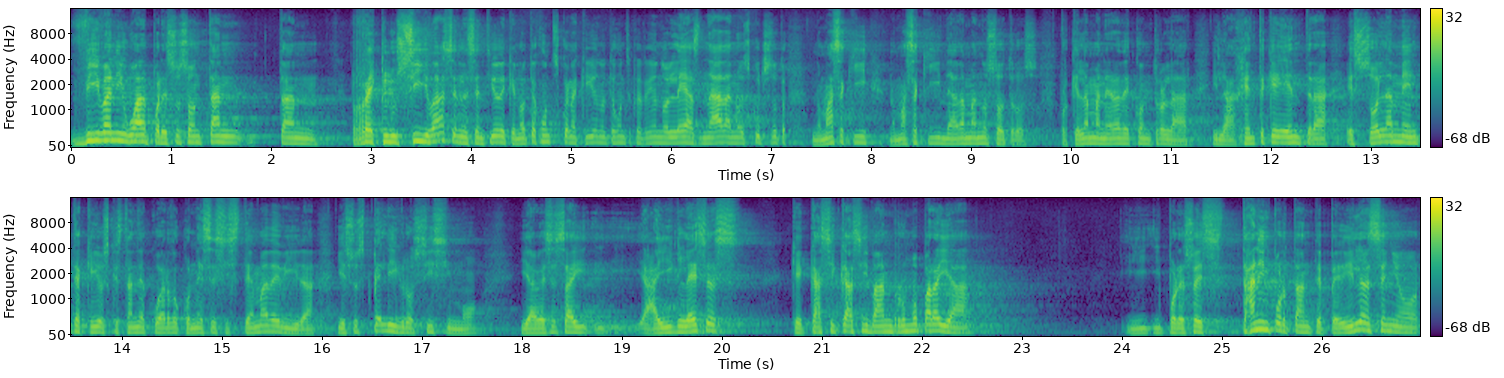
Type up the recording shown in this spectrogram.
vivan igual, por eso son tan, tan reclusivas en el sentido de que no te juntes con aquellos, no te juntes con aquellos, no leas nada, no escuches otro, nomás aquí, nomás aquí, nada más nosotros, porque es la manera de controlar y la gente que entra es solamente aquellos que están de acuerdo con ese sistema de vida y eso es peligrosísimo. Y a veces hay, hay iglesias que casi casi van rumbo para allá y, y por eso es tan importante pedirle al Señor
